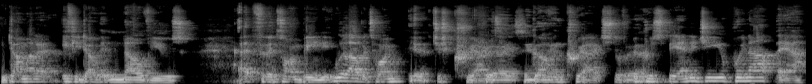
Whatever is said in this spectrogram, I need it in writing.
It don't matter if you don't get no views. Uh, for the time being, it will over time. Yeah. Just create. Creating, Go yeah. and create stuff Yeah. because the energy you're putting out there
